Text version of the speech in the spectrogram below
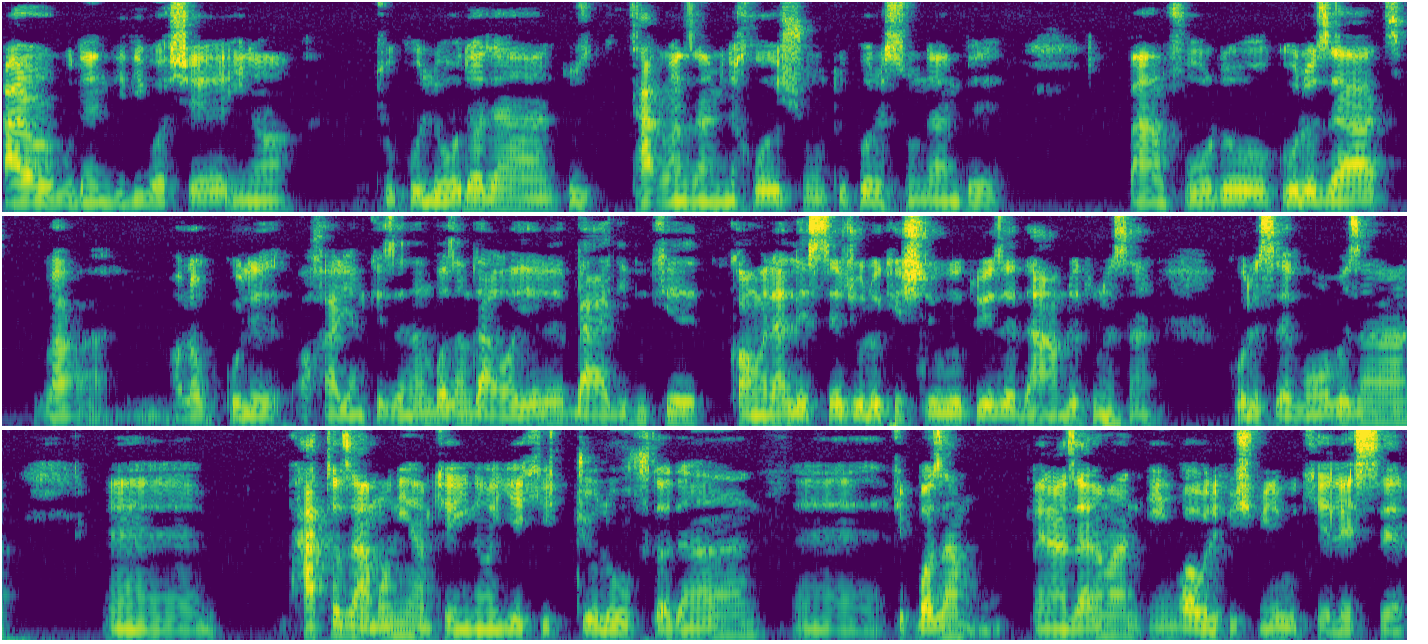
قرار بود اندیدی باشه اینا توپو لو دادن تو تقریبا زمین خودشون توپو رسوندن به بنفورد و گل زد و حالا گل آخری هم که زدن بازم دقایق بعدی بود که کاملا لستر جلو کشیده بود و توی ضد حمله تونستن گل سوم بزنن. حتی زمانی هم که اینا یکی جلو افتادن که بازم به نظر من این قابل پیش بینی بود که لستر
